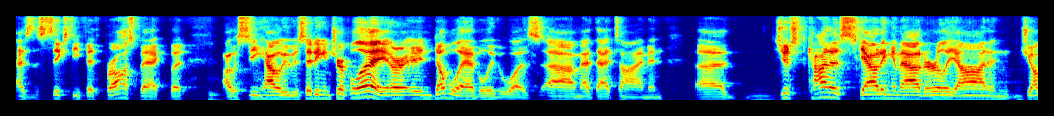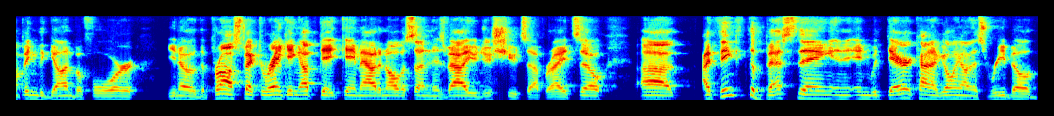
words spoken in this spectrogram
as the 65th prospect, but I was seeing how he was hitting in AAA or in Double A, I believe it was um, at that time, and uh, just kind of scouting him out early on and jumping the gun before you know the prospect ranking update came out, and all of a sudden his value just shoots up, right? So uh, I think the best thing, and, and with Derek kind of going on this rebuild,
